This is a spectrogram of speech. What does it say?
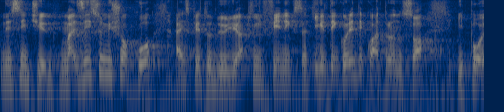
nesse sentido. Mas isso me chocou a respeito do Joaquim Phoenix aqui, ele tem 44 anos só e, pô,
